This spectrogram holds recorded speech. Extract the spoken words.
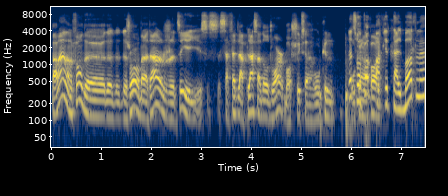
parlant dans le fond de, de, joueurs au balotage, tu sais, il- ça fait de la place à d'autres joueurs. Bon, je sais que ça n'a aucune. Là, tu aucun vas pas rapport parler de Talbot, là?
